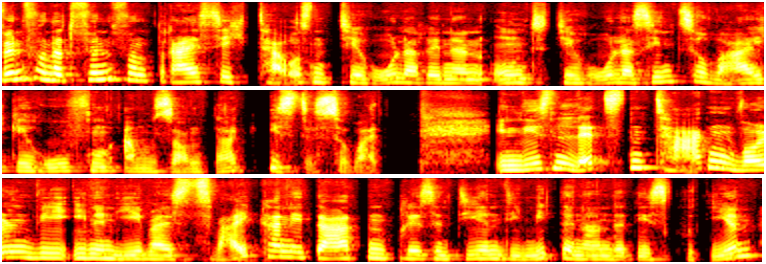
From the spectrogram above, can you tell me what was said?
535.000 Tirolerinnen und Tiroler sind zur Wahl gerufen. Am Sonntag ist es soweit. In diesen letzten Tagen wollen wir Ihnen jeweils zwei Kandidaten präsentieren, die miteinander diskutieren.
